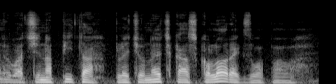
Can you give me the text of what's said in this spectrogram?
Zobaczcie, napita plecioneczka, aż kolorek złapała.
